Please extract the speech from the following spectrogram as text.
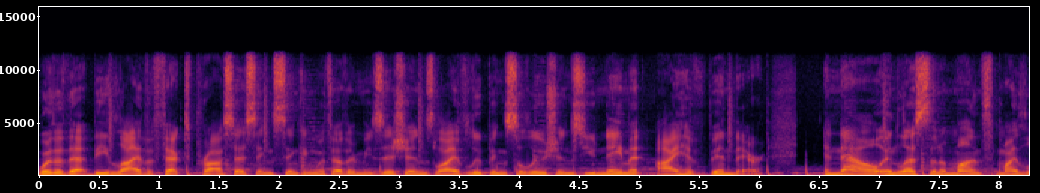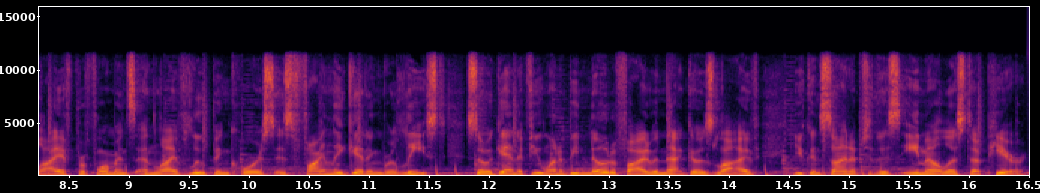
whether that be live effect processing, syncing with other musicians, live looping solutions, you name it, I have been there. And now, in less than a month, my live performance and live looping course is finally getting released. So again, if you want to be notified when that goes live, you can sign up to this email list up here.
